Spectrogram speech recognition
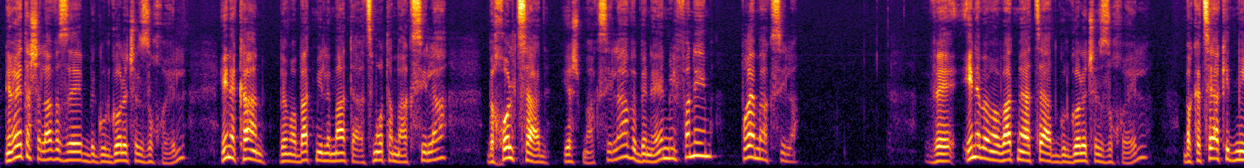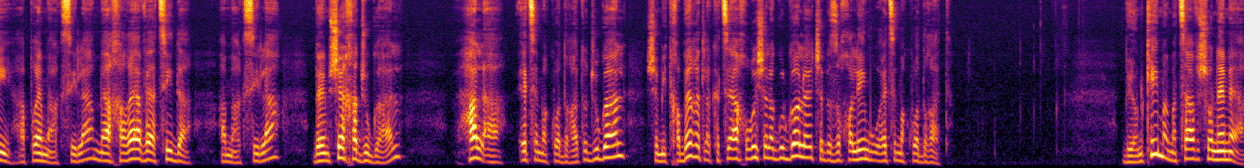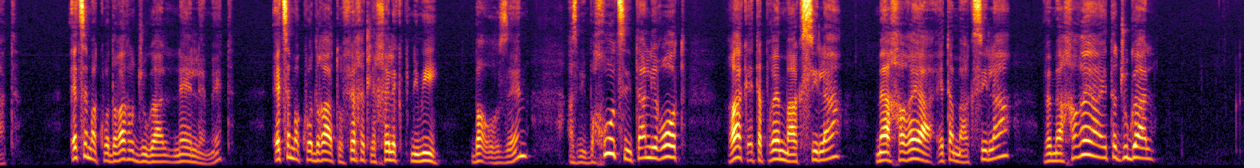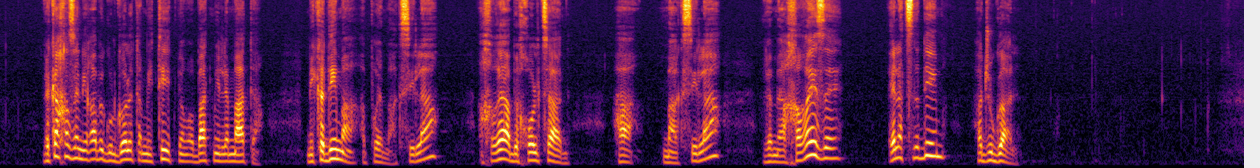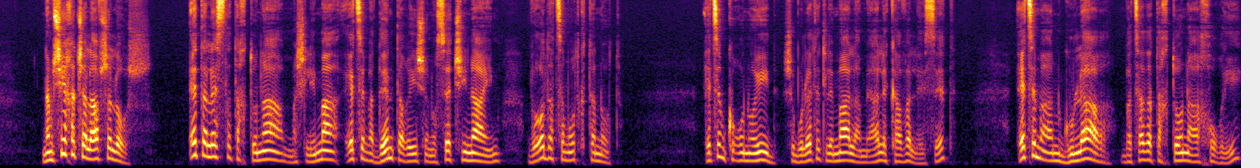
נראה את השלב הזה בגולגולת של זוחל. הנה כאן, במבט מלמטה, עצמות ה maxilla. בכל צד יש מקסילה, וביניהן מלפנים פרה-מקסילה. והנה במבט מהצד גולגולת של זוחל. בקצה הקדמי הפרה-מקסילה, מאחריה והצידה המקסילה, בהמשך הג'וגל, הלאה עצם הקוודרטו ג'וגל, שמתחברת לקצה האחורי של הגולגולת, שבזוחלים הוא עצם הקוודרט. ביונקים המצב שונה מעט. עצם הקוודרטו ג'וגל נעלמת, עצם הקוודרט הופכת לחלק פנימי באוזן, אז מבחוץ ניתן לראות רק את הפרמקסילה, מאחריה את המקסילה, ומאחריה את הג'וגל. וככה זה נראה בגולגולת אמיתית במבט מלמטה. מקדימה הפרמקסילה, אחריה בכל צד המקסילה, ומאחרי זה, אל הצדדים, הג'וגל. נמשיך את שלב שלוש. את הלסת התחתונה משלימה עצם הדנטרי שנושאת שיניים ועוד עצמות קטנות. עצם קורונואיד שבולטת למעלה מעל לקו הלסת, עצם האנגולר בצד התחתון האחורי,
